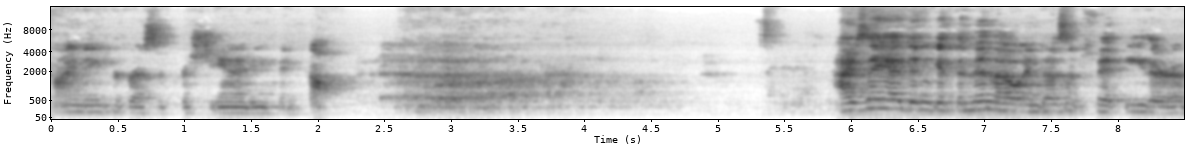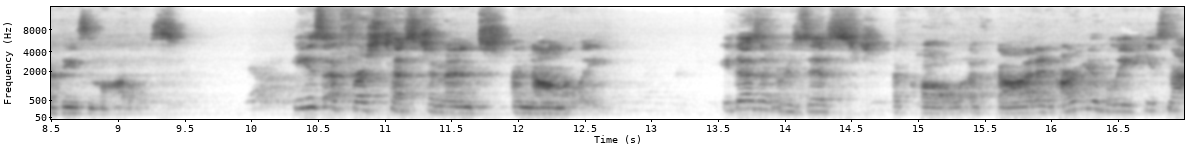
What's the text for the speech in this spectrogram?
finding progressive Christianity, thank God. Isaiah didn't get the memo and doesn't fit either of these models. He's a First Testament anomaly. He doesn't resist the call of God, and arguably, he's not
